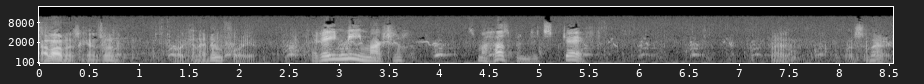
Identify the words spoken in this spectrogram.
Hello, Miss Kinsman. What can I do for you? It ain't me, Marshal. It's my husband. It's Jeff. Uh, what's the matter?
